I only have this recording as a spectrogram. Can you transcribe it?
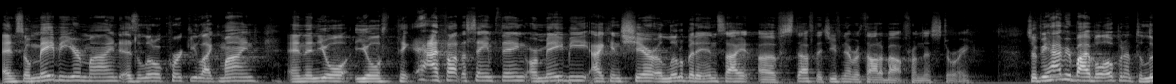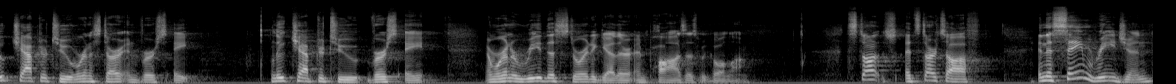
And so maybe your mind is a little quirky like mine, and then you'll, you'll think, yeah, I thought the same thing. Or maybe I can share a little bit of insight of stuff that you've never thought about from this story. So if you have your Bible, open up to Luke chapter 2. We're going to start in verse 8. Luke chapter 2, verse 8. And we're going to read this story together and pause as we go along. It starts, it starts off In the same region,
